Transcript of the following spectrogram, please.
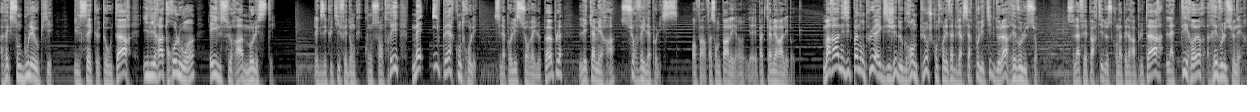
avec son boulet au pied. Il sait que tôt ou tard, il ira trop loin et il sera molesté. L'exécutif est donc concentré, mais hyper contrôlé. Si la police surveille le peuple, les caméras surveillent la police. Enfin, façon de parler, hein, il n'y avait pas de caméra à l'époque. Marat n'hésite pas non plus à exiger de grandes purges contre les adversaires politiques de la Révolution. Cela fait partie de ce qu'on appellera plus tard la terreur révolutionnaire.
